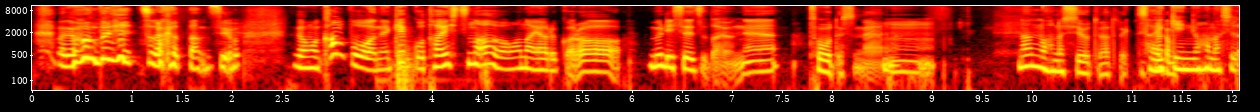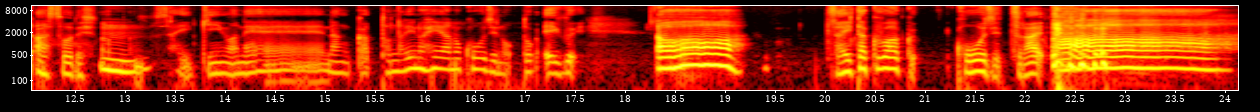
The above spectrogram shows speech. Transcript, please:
まあでも本当に辛かったんですよ。だからまあ漢方はね、結構体質の合う合わないあるから、無理せずだよね。そうですねう。ん。何の話しようってなった時最。近の話あ、そうです。うん。最近はね、なんか隣の部屋の工事の音がえぐい。あ在宅ワーク、工事つらい。あ。ああ。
